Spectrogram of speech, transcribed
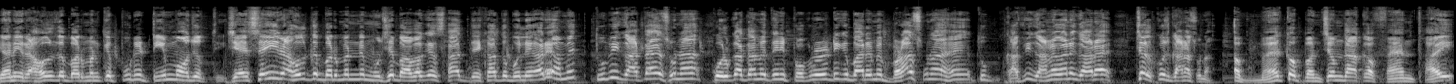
यानी राहुल देव बर्मन के पूरी टीम मौजूद थी। जैसे ही राहुल देव बर्मन ने मुझे बाबा के साथ देखा तो बोले, अरे अमित, तू भी गाता है, सुना। कोलकाता में तेरी पॉपुलरिटी के बारे में बड़ा सुना है। तू काफ़ी गाने वाने गा रहा है। चल, कुछ गाना सुना। अब मैं तो पंचम दा का फ़ैन था ही,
